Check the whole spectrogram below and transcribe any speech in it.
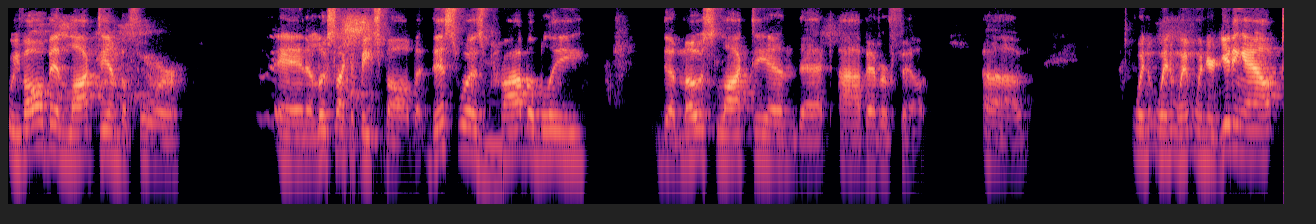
we've all been locked in before, and it looks like a beach ball. But this was Mhm. probably the most locked in that I've ever felt. Uh, when, when, when, when you're getting out,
